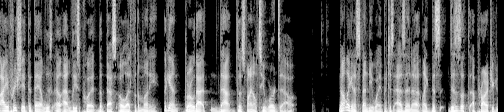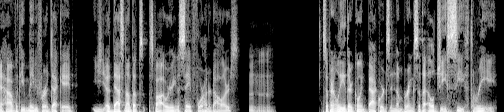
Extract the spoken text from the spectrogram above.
I appreciate that they at least at least put the best OLED for the money. Again, throw that that those final two words out. Not like in a spendy way, but just as in a like this. This is a, a product you're going to have with you maybe for a decade. You, that's not the spot where you're going to save four hundred dollars. hmm So apparently they're going backwards in numbering. So the LG C3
